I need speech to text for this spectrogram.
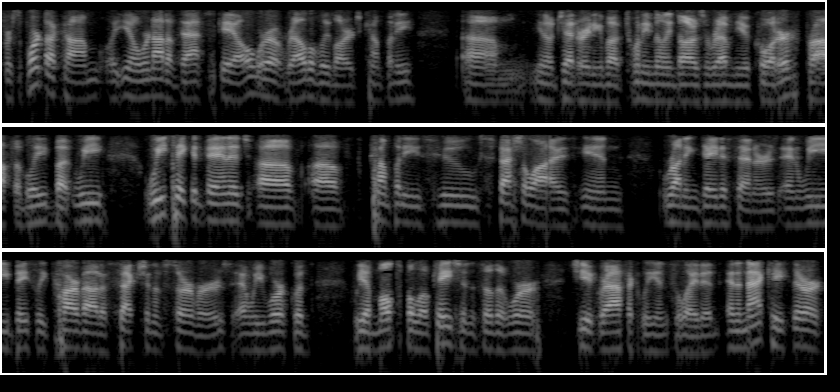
for support.com, you know, we're not of that scale. We're a relatively large company um, you know, generating about $20 million of revenue a quarter profitably. But we we take advantage of of companies who specialize in running data centers, and we basically carve out a section of servers, and we work with we have multiple locations so that we're geographically insulated. And in that case, there are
